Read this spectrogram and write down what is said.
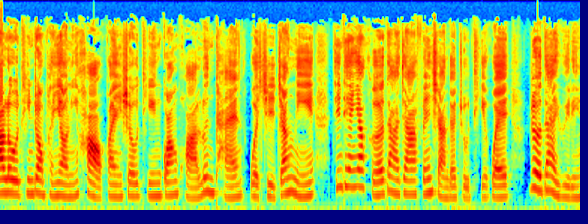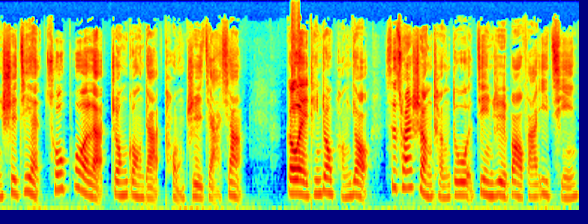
大陆听众朋友，您好，欢迎收听光华论坛，我是张妮。今天要和大家分享的主题为热带雨林事件戳破了中共的统治假象。各位听众朋友，四川省成都近日爆发疫情，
